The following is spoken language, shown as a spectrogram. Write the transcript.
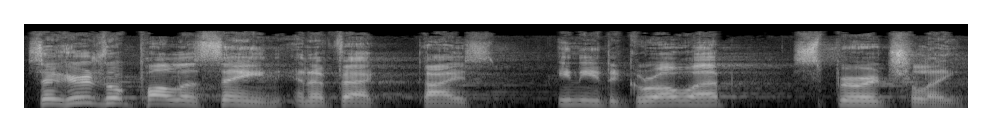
So here's what Paul is saying in effect, guys, you need to grow up spiritually.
